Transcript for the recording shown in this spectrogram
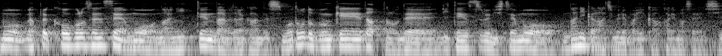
もうやっぱり高校の先生も何言ってんだみたいな感じです。しもともと文系だったので利点するにしても何から始めればいいか分かりませんし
